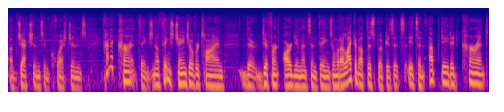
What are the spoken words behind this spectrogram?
objections and questions, kind of current things. You know, things change over time. There are different arguments and things. And what I like about this book is it's it's an updated, current,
